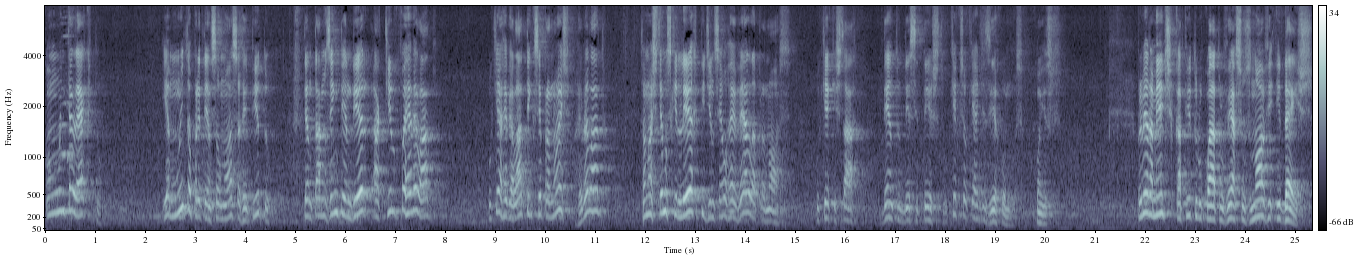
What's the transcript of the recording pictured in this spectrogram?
com o intelecto. E é muita pretensão nossa, repito, tentarmos entender aquilo que foi revelado. O que é revelado tem que ser para nós revelado. Então nós temos que ler pedindo, Senhor, revela para nós o que, é que está dentro desse texto, o que, é que o Senhor quer dizer conosco, com isso. Primeiramente, capítulo 4, versos 9 e 10.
